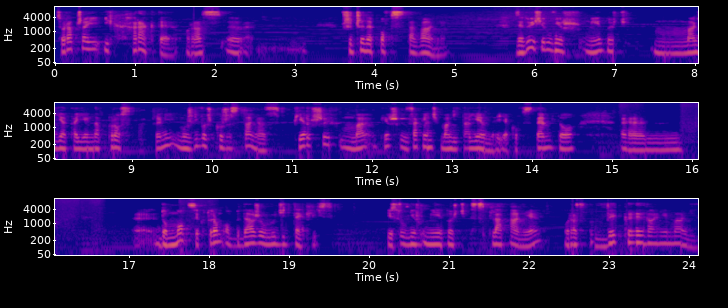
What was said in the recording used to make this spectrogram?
co raczej ich charakter oraz e, przyczynę powstawania. Znajduje się również umiejętność magia tajemna prosta, czyli możliwość korzystania z pierwszych, ma, pierwszych zaklęć magii tajemnej jako wstęp do, e, do mocy, którą obdarzył ludzi Teklis. Jest również umiejętność splatanie oraz wykrywanie magii.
